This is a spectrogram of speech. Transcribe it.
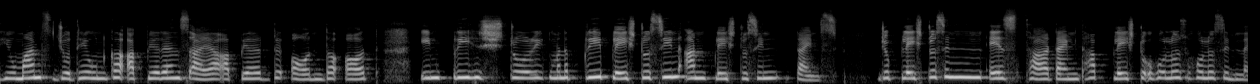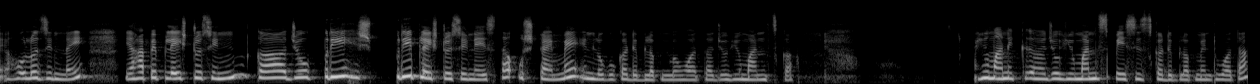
ह्यूमंस जो थे, उनका अपियरेंस आया appeared on the earth in prehistoric मतलब pre Pleistocene and Pleistocene times जो प्लेस्टोसिन एज था टाइम था प्लेस्टो होलो होलोसिन नहीं होलोजिन नहीं, यहाँ पे प्लेस्टोसिन का जो प्री प्री प्लेस्टोसिन एज था, उस टाइम में इन लोगों का डेवलपमेंट हुआ था, जो ह्यूमन्स का। ह्यूमनिक जो ह्यूमन स्पेसिस का डेवलपमेंट हुआ था।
